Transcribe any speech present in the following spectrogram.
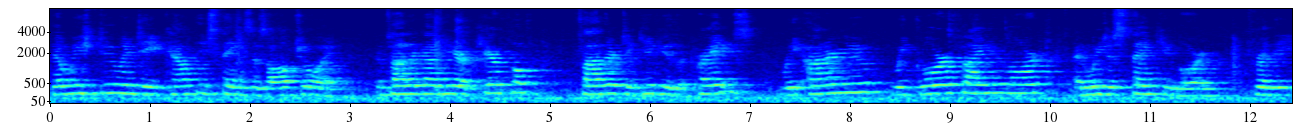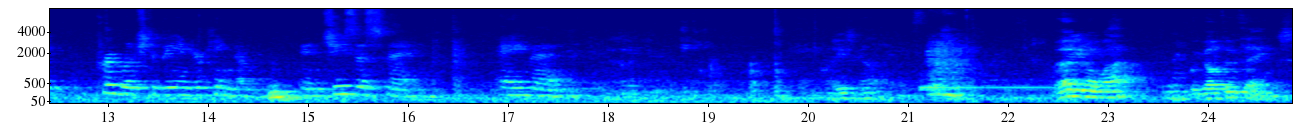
that we do indeed count these things as all joy. And Father God, we are careful, Father, to give you the praise. We honor you, we glorify you, Lord, and we just thank you, Lord, for the privilege to be in your kingdom. In Jesus' name, amen. Praise God. Well, you know what? We go through things.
